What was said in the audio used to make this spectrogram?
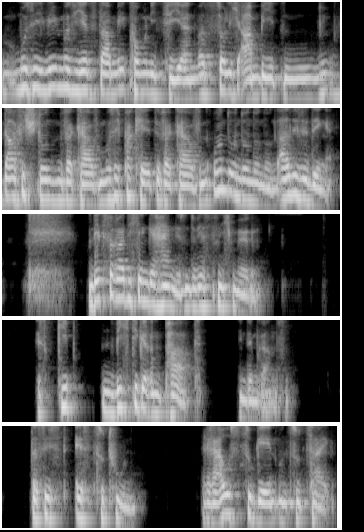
muss ich, wie muss ich jetzt damit kommunizieren? Was soll ich anbieten? Darf ich Stunden verkaufen? Muss ich Pakete verkaufen? Und, und, und, und, und. All diese Dinge. Und jetzt verrate ich dir ein Geheimnis und du wirst es nicht mögen. Es gibt einen wichtigeren Part in dem Ganzen. Das ist es zu tun. Rauszugehen und zu zeigen.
